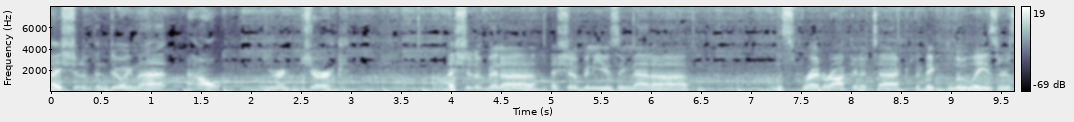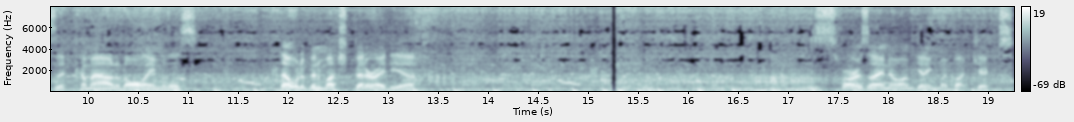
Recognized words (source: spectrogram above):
I should have been doing that. Ow. You're a jerk. I should have been, uh, I should have been using that, uh, the spread rocket attack. The big blue lasers that come out at all angles. That would have been a much better idea. As far as I know, I'm getting my butt kicked.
